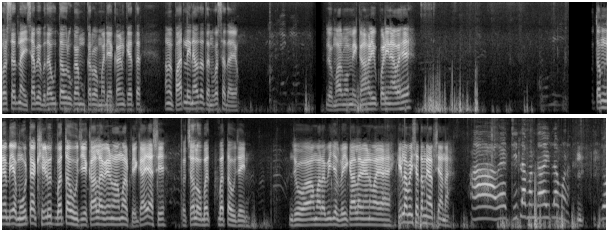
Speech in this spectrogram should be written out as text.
વરસાદના હિસાબે બધા ઉતાવળું કામ કરવા માંડ્યા કારણ કે અત્યારે અમે પાત લઈને આવતા હતા ને વરસાદ આવ્યો જો મારી મમ્મી ગાંહળી ઉપાડીને આવે છે. તમને બે મોટા ખેડૂત બતાવું જે કાલા વેણવા અમારે ભેગાયા છે. તો ચલો બત- બતાવું જઈને. જો આ અમારા બીજલભાઈ કાલા વેણવા આવ્યા છે કેટલા પૈસા તમને આપશે આના? હા હવે જેટલા મન થાય એટલા મણ. જો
